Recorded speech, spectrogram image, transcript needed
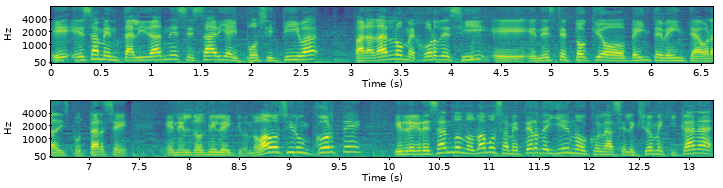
eh, esa mentalidad necesaria y positiva para dar lo mejor de sí eh, en este Tokio 2020, ahora a disputarse en el 2021. Vamos a ir un corte y regresando nos vamos a meter de lleno con la selección mexicana,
